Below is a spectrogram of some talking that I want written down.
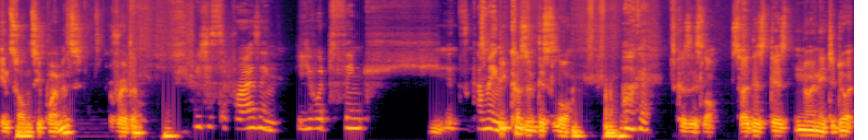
insolvency appointments, very little. Which is surprising. You would think it's It's coming. because of this law. Okay. It's because of this law. So there's there's no need to do it.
